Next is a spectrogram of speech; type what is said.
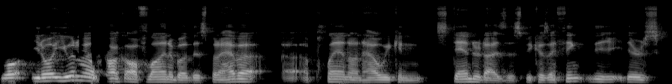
Well, you know, you and I will talk offline about this, but I have a a plan on how we can standardize this because I think the, there's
